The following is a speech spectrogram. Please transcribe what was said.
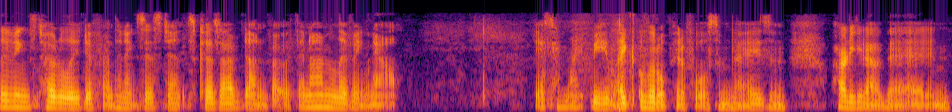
Living's totally different than existence because I've done both and I'm living now. Yes, I might be like a little pitiful some days and hard to get out of bed and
